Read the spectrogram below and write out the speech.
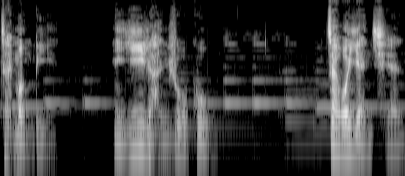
在梦里，你依然如故；在我眼前，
